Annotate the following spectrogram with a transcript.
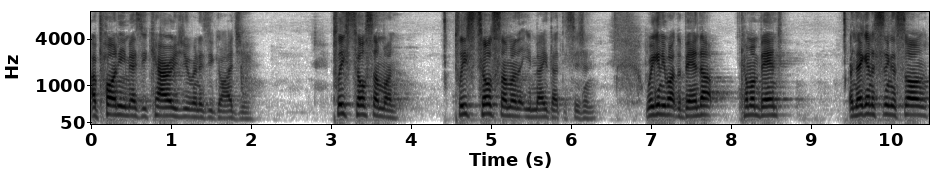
upon Him as He carries you and as He guides you. Please tell someone. Please tell someone that you made that decision. We're going to invite the band up. Come on, band. And they're going to sing a song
